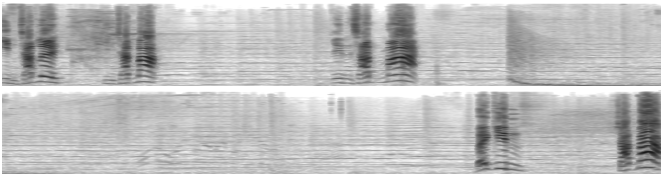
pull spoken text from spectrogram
กลิ่นชัดเลยกลิ่นชัดมากกลิ่นชัดมาก ได้กลิ่นชัดมาก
